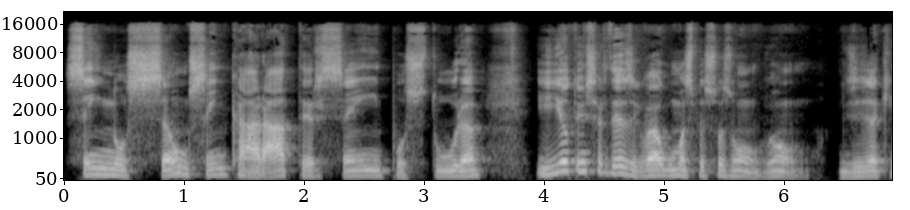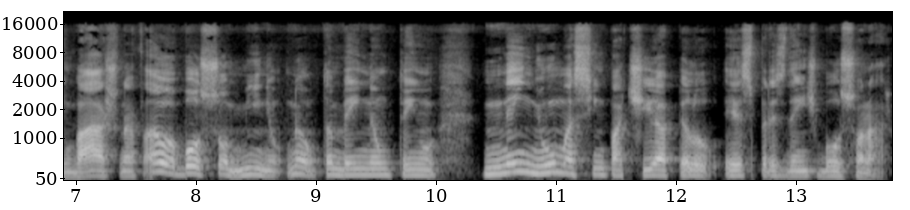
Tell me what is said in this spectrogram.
sem noção, sem caráter, sem postura. E eu tenho certeza que vai, algumas pessoas vão, vão dizer aqui embaixo, né? Ah, oh. Não, também não tenho nenhuma simpatia pelo ex-presidente Bolsonaro.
